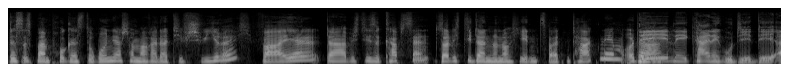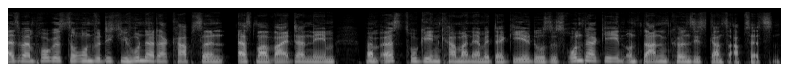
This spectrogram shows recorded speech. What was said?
Das ist beim Progesteron ja schon mal relativ schwierig, weil da habe ich diese Kapseln. Soll ich die dann nur noch jeden zweiten Tag nehmen? Oder? Nee, nee, keine gute Idee. Also beim Progesteron würde ich die 100er Kapseln erstmal weiternehmen. Beim Östrogen kann man ja mit der Geldosis runtergehen und dann können Sie es ganz absetzen.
